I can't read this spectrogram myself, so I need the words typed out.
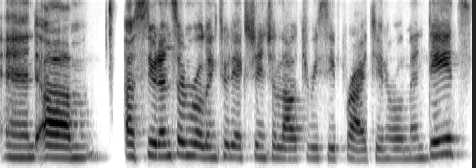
And um, are students enrolling to the exchange allowed to receive priority enrollment dates?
